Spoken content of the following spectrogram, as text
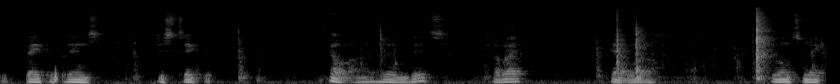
the paper prints just take the oh I already did have I yeah well you want to make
